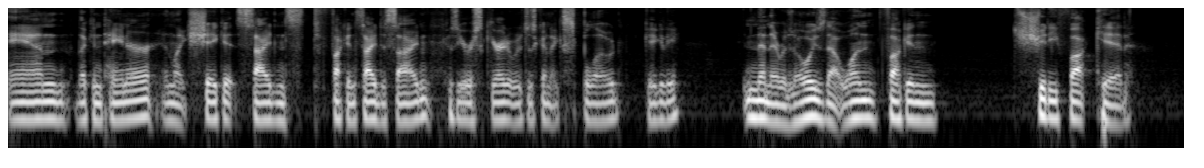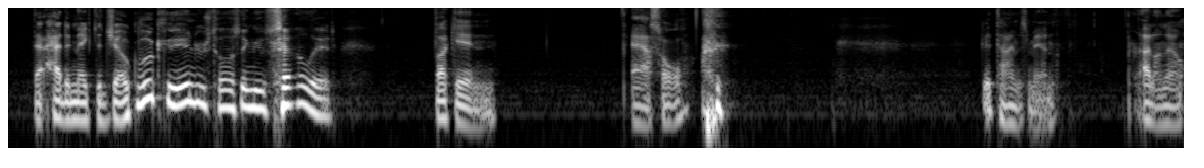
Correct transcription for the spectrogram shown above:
and the container and like shake it side and fucking side to side because you were scared it was just gonna explode. Giggity. And then there was always that one fucking shitty fuck kid that had to make the joke. Look, Andrew's tossing his salad. Fucking asshole. Good times, man. I don't know.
